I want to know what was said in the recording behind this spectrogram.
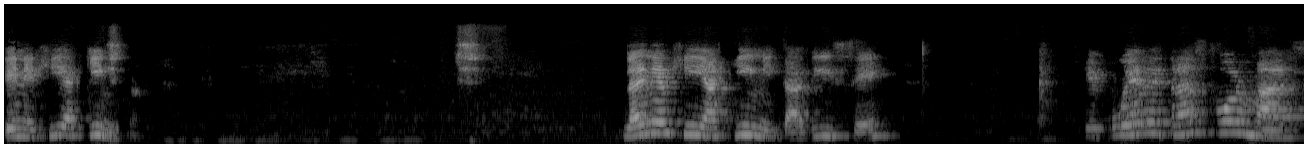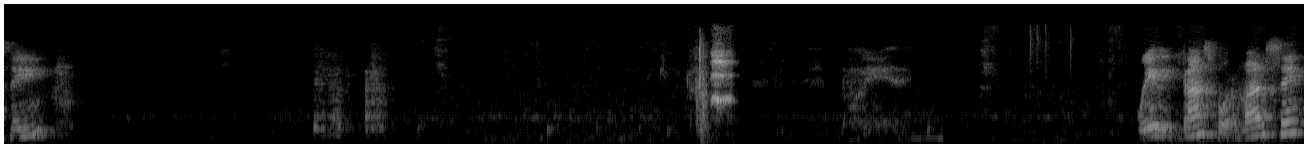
Energía química. La energía química dice que puede transformarse puede transformarse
